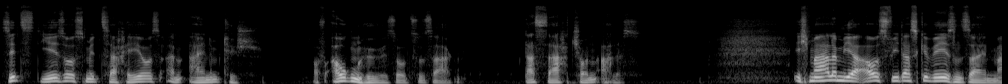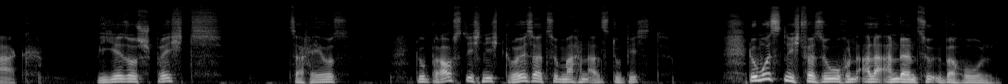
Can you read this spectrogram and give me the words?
sitzt Jesus mit Zachäus an einem Tisch, auf Augenhöhe sozusagen. Das sagt schon alles. Ich male mir aus, wie das gewesen sein mag. Wie Jesus spricht, Zachäus, du brauchst dich nicht größer zu machen, als du bist. Du musst nicht versuchen, alle anderen zu überholen.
